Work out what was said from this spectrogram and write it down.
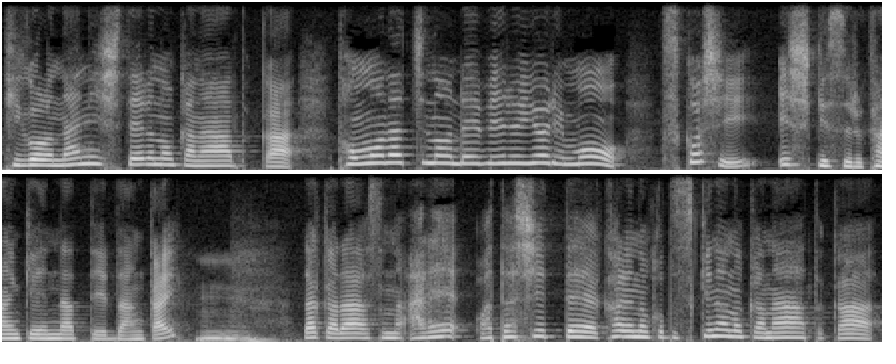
日頃何してるのかなとか友達のレベルよりも少し意識する関係になっている段階。うんだからそのあれ私って彼のこと好きなのかなとか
